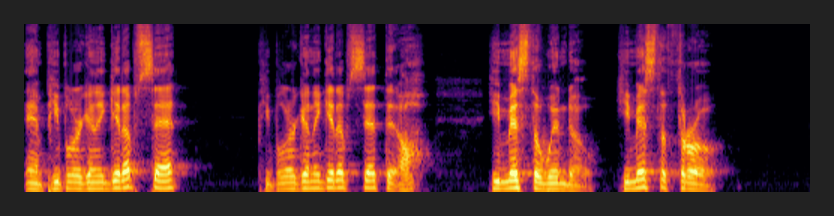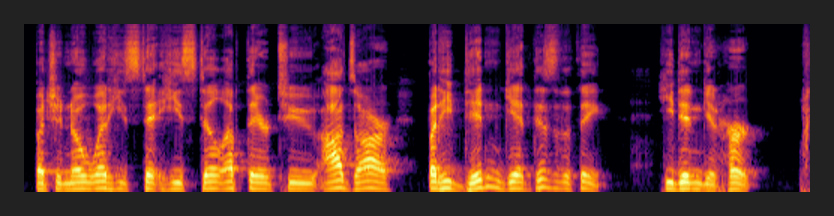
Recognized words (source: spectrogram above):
And people are going to get upset. People are going to get upset that oh, he missed the window. He missed the throw. But you know what? He's st- he's still up there to odds are, but he didn't get this is the thing. He didn't get hurt.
